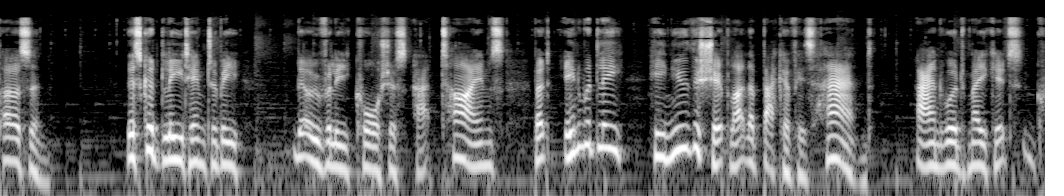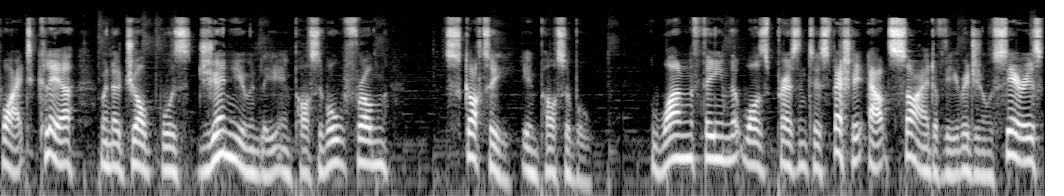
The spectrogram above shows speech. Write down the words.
person. This could lead him to be overly cautious at times, but inwardly he knew the ship like the back of his hand, and would make it quite clear when a job was genuinely impossible from Scotty impossible. One theme that was present, especially outside of the original series,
